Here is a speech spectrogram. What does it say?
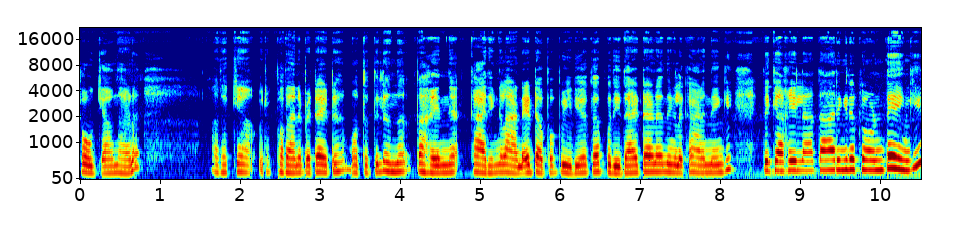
ചോദിക്കാവുന്നതാണ്. അതൊക്കെ ഒരു പ്രധാനപ്പെട്ടായിട്ട് മൊത്തത്തിലൊന്ന് പറയുന്ന കാര്യങ്ങളാണ് കേട്ടോ. അപ്പോൾ വീഡിയോ ഒക്കെ പുതിയതായിട്ടാണ് നിങ്ങൾ കാണുന്നതെങ്കിൽ ഇതൊക്കെ അറിയില്ലാത്ത ആരെങ്കിലുമൊക്കെ ഉണ്ടെങ്കിൽ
